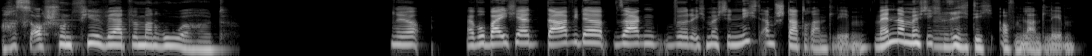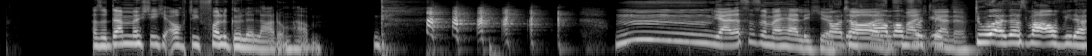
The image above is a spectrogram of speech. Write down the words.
oh, es ist auch schon viel wert, wenn man Ruhe hat. Ja. Ja. Wobei ich ja da wieder sagen würde, ich möchte nicht am Stadtrand leben. Wenn, dann möchte ich Mhm. richtig auf dem Land leben. Also dann möchte ich auch die volle Gülle-Ladung haben. Mm, ja, das ist immer herrlich hier. Ja, das Toll, war das, aber mache ich wirklich- gerne. Du, also das war auch wieder,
